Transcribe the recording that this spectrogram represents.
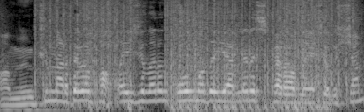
Aa, mümkün mertebe patlayıcıların olmadığı yerlere siper almaya çalışacağım.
